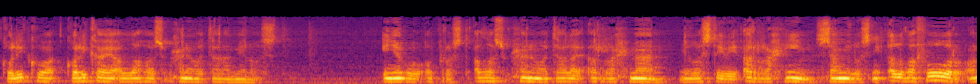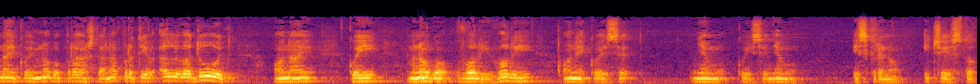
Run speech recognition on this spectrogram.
koliko, kolika je Allahu subhanahu wa ta'ala milost i njegov oprost. Allah subhanahu wa ta'ala je ar-Rahman, milostivi, ar-Rahim, samilosni, al-Ghafur, onaj koji mnogo prašta, naprotiv, al-Vadud, onaj koji mnogo voli, voli one koji se njemu, koji se njemu iskreno i često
